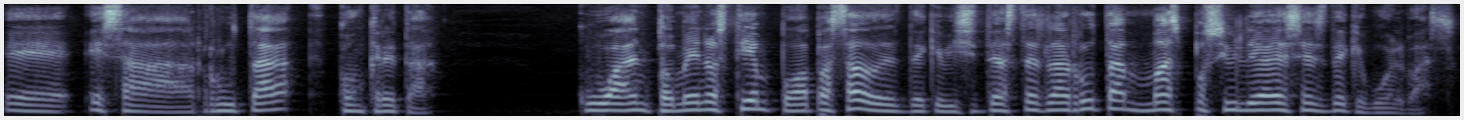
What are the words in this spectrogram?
eh, esa ruta concreta? Cuanto menos tiempo ha pasado desde que visitaste la ruta, más posibilidades es de que vuelvas.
